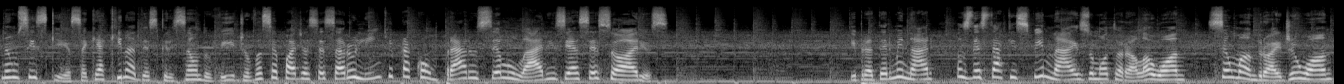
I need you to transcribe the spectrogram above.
Não se esqueça que aqui na descrição do vídeo você pode acessar o link para comprar os celulares e acessórios. E para terminar, os destaques finais do Motorola One são o Android One,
